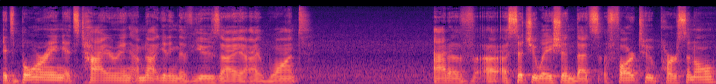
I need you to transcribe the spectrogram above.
it's boring, it's tiring, I'm not getting the views I, I want out of a, a situation that's far too personal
